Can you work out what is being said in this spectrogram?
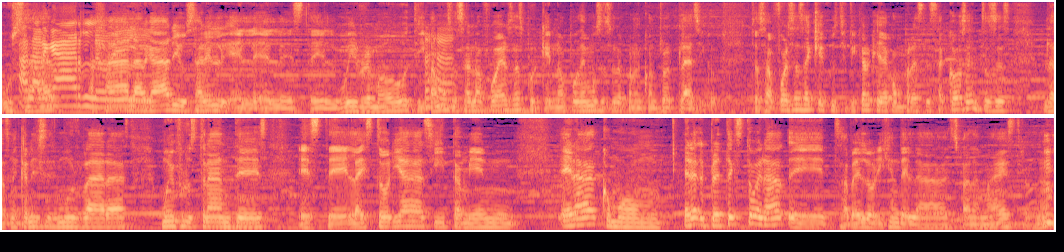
usar. Alargarlo, Ajá, y- alargar y usar el, el- el, este, el Wii Remote. Y Ajá. vamos a hacerlo a fuerzas porque no podemos hacerlo con el control clásico. Entonces, a fuerzas hay que justificar que ya compraste esta cosa. Entonces, las mecánicas son muy raras, muy frustrantes. Este, la historia así también era como. Era, el pretexto era eh, saber el origen de la espada maestra, ¿no?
